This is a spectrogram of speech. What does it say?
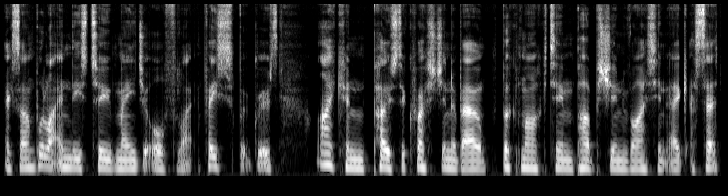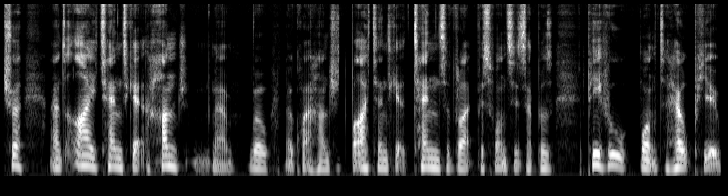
example, like in these two major author like Facebook groups, I can post a question about book marketing, publishing, writing, etc. And I tend to get hundred, no, well, not quite hundred, but I tend to get tens of like responses because people want to help you.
